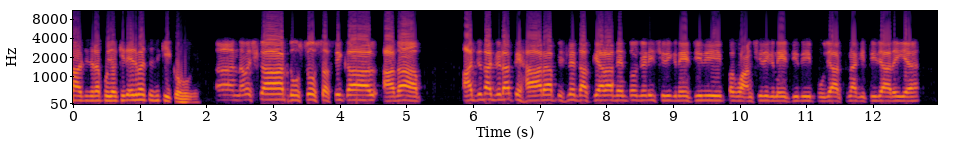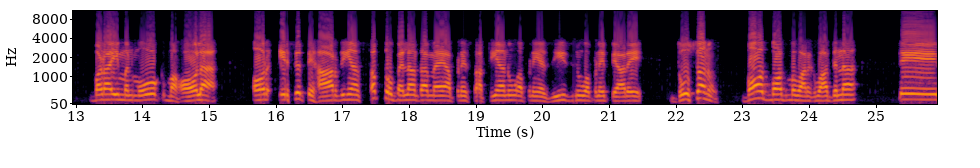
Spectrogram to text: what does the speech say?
ਸਾਲ ਦੀ ਤਰ੍ਹਾਂ ਪੂਜਾ ਕੀਤੀ ਇਹਦੇ ਬਾਰੇ ਤੁਸੀਂ ਕੀ ਕਹੋਗੇ? ਨਮਸਕਾਰ ਦੋਸਤੋ, ਸਤਿ ਸ੍ਰੀ ਅਕਾਲ, ਆਦਾਬ। ਅੱਜ ਦਾ ਜਿਹੜਾ ਤਿਹਾਰ ਆ, ਪਿਛਲੇ 10-11 ਦਿਨ ਤੋਂ ਜਿਹੜੀ ਸ਼੍ਰੀ ਗਣੇਸ਼ ਜੀ ਦੀ, ਭਗਵਾਨ ਸ਼੍ਰੀ ਗਣੇਸ਼ ਜੀ ਦੀ ਪੂਜਾ ਅਰਚਨਾ ਕੀਤੀ ਜਾ ਰਹੀ ਹੈ, ਬੜਾ ਹੀ ਮਨਮੋਹਕ ਮਾਹੌਲ ਆ। ਔਰ ਇਸ ਤਿਹਾਰ ਦੀਆਂ ਸਭ ਤੋਂ ਪਹਿਲਾਂ ਤਾਂ ਮੈਂ ਆਪਣੇ ਸਾਥੀਆਂ ਨੂੰ ਆਪਣੇ ਅਜ਼ੀਜ਼ ਨੂੰ ਆਪਣੇ ਪਿਆਰੇ ਦੋਸਤਾਂ ਨੂੰ ਬਹੁਤ-ਬਹੁਤ ਮੁਬਾਰਕਬਾਦ ਦਿੰਦਾ ਤੇ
